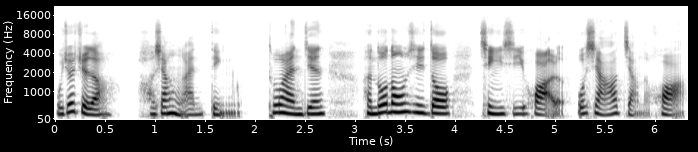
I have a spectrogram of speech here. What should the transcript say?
我就觉得好像很安定了。突然间，很多东西都清晰化了。我想要讲的话，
